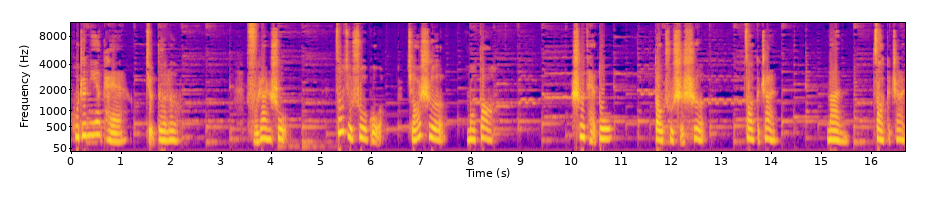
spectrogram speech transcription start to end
或者眼看就得了。妇人说：“早就说过，家蛇莫打，蛇太多，到处是蛇，咋个整？能？”咋个整？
